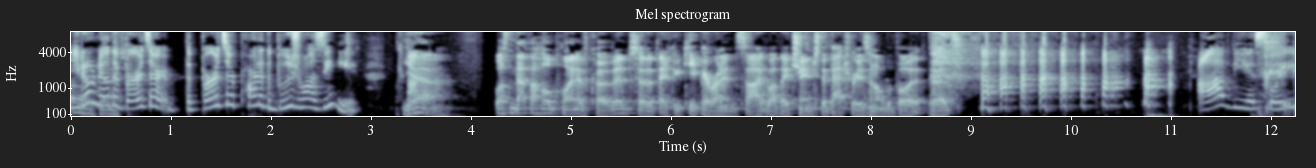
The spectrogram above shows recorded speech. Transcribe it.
you Oh, don't know the birds are the birds are part of the bourgeoisie. Yeah. Wasn't that the whole point of COVID so that they could keep everyone inside while they changed the batteries and all the bo- birds? Obviously.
